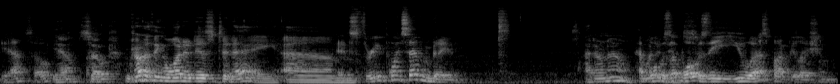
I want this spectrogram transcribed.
Yeah. So Yeah. So I'm trying to think of what it is today. Um, it's 3.7 billion. I don't know. How- What was the, what was the U.S. population?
